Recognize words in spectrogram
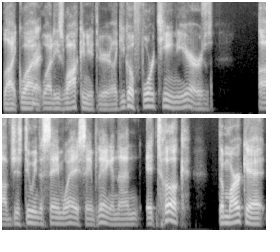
Like what Right. what he's walking you through. Like you go 14 years of just doing the same way, same thing. And then it took the market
